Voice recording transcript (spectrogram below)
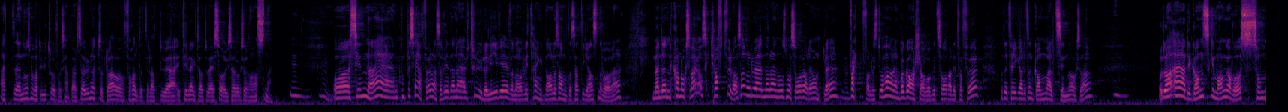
et, eh, noen som har vært utro, eksempel, så er du nødt til å klare å forholde deg til at du er, i tillegg til at du er i sorg, så er du også rasende. Mm. Og sinne er en komplisert følelse. Vi, den er utrolig livgivende, og vi trenger den alle sammen til å sette grensene våre. Men den kan også være ganske kraftfull altså, når, er, når, det er noen som har såra deg ordentlig. I hvert fall hvis du har en bagasje av å ha blitt såra litt fra før. At det trigger litt sånn gammelt sinne også. Mm. Og da er det ganske mange av oss som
